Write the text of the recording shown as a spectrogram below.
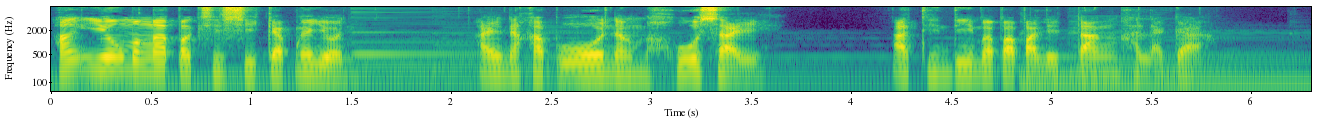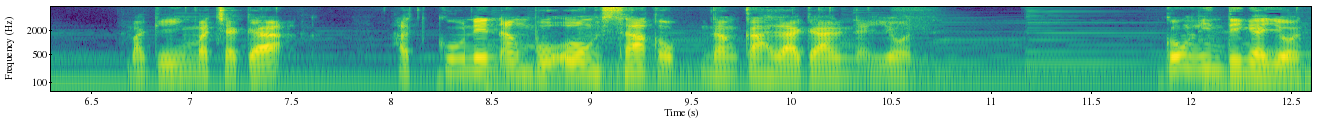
Ang iyong mga pagsisikap ngayon ay nakabuo ng mahusay at hindi mapapalitang halaga. Maging matyaga at kunin ang buong sakop ng kahalagaan na iyon. Kung hindi ngayon,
